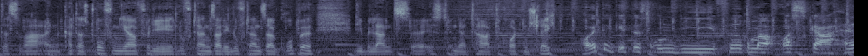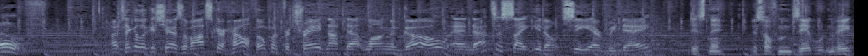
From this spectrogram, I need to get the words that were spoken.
Das war ein Katastrophenjahr für die Lufthansa, die Lufthansa-Gruppe. Die Bilanz äh, ist in der Tat grottenschlecht. Heute geht es um die Firma Oscar Health. Uh, take a look at shares of Oscar Health, open for trade not that long ago, and that's a sight you don't see every day. Disney ist auf einem sehr guten Weg.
